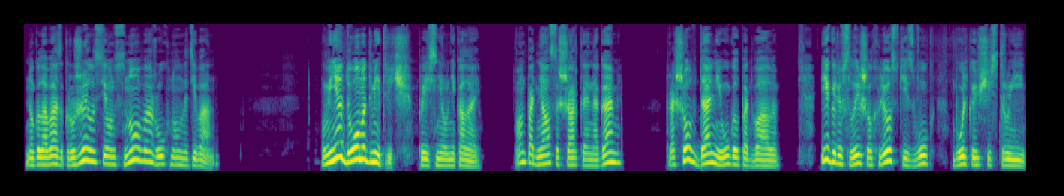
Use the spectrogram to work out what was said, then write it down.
но голова закружилась, и он снова рухнул на диван. «У меня дома, Дмитрич», — пояснил Николай. Он поднялся, шаркая ногами, прошел в дальний угол подвала. Игорь услышал хлесткий звук булькающей струи.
